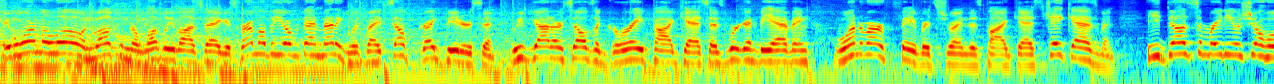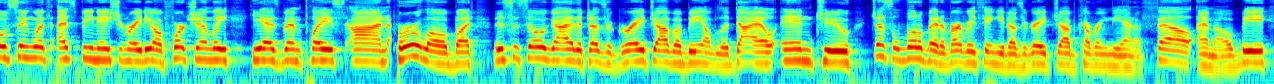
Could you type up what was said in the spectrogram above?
A warm and welcome to lovely Las Vegas for MLB Overtime Betting with myself, Greg Peterson. We've got ourselves a great podcast as we're going to be having one of our favorites join this podcast, Jake Asman. He does some radio show hosting with SB Nation Radio. Unfortunately, he has been placed on furlough, but this is still a guy that does a great job of being able to dial into just a little bit of everything. He does a great job covering the NFL, MLB,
